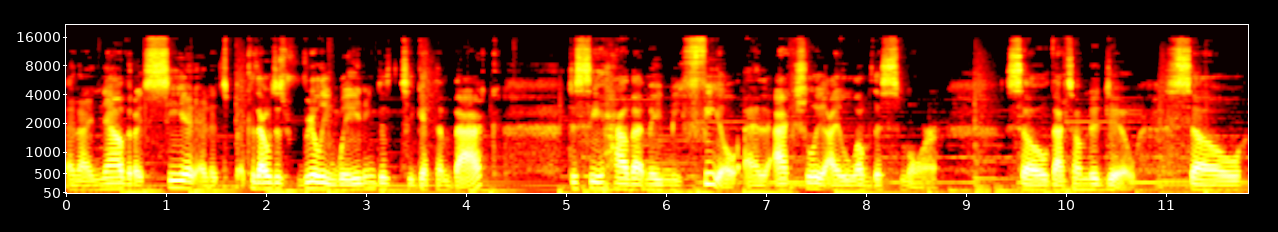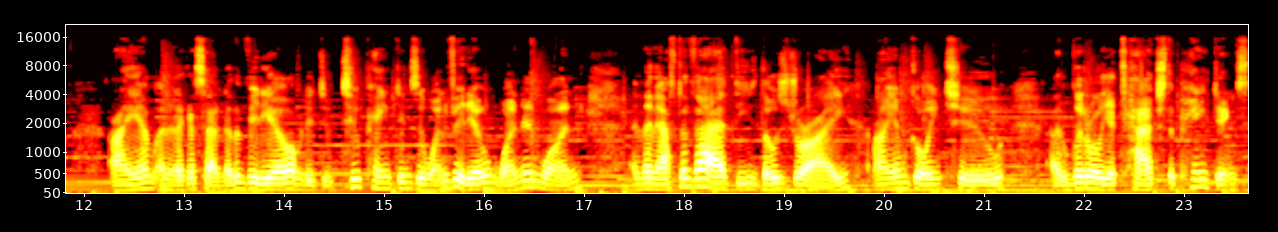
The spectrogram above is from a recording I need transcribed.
And I now that I see it, and it's because I was just really waiting to, to get them back to see how that made me feel. And actually, I love this more. So that's what I'm to do. So I am, and like I said, another video. I'm to do two paintings in one video, one in one. And then after that, these those dry, I am going to uh, literally attach the paintings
